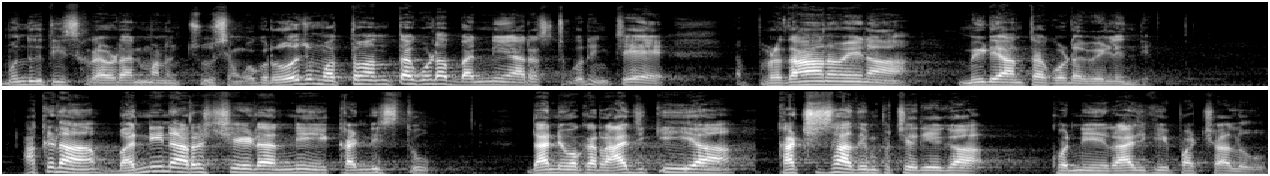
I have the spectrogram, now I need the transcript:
ముందుకు తీసుకురావడాన్ని మనం చూసాం. ఒక రోజు మొత్తం అంతా కూడా బన్నీ అరెస్ట్ గురించే ప్రధానమైన మీడియా అంతా కూడా వెళ్ళింది. అక్కడ బన్నీని అరెస్ట్ చేయడాన్ని ఖండిస్తూ దాన్ని ఒక రాజకీయ కక్ష సాధింపు చర్యగా కొన్ని రాజకీయ పక్షాలు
